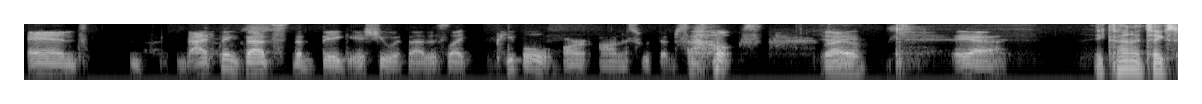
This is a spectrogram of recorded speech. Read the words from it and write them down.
and I think that's the big issue with that is like people aren't honest with themselves, right? Yeah. yeah it kind of takes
